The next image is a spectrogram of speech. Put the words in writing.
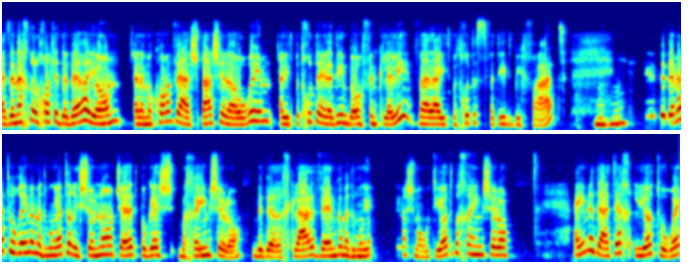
אז אנחנו הולכות לדבר היום על המקום וההשפעה של ההורים על התפתחות הילדים באופן כללי ועל ההתפתחות השפתית בפרט. Mm-hmm. ובאמת הורים הם הדמויות הראשונות שהילד פוגש בחיים שלו בדרך כלל, והם גם הדמויות המשמעותיות בחיים שלו. האם לדעתך להיות הורה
